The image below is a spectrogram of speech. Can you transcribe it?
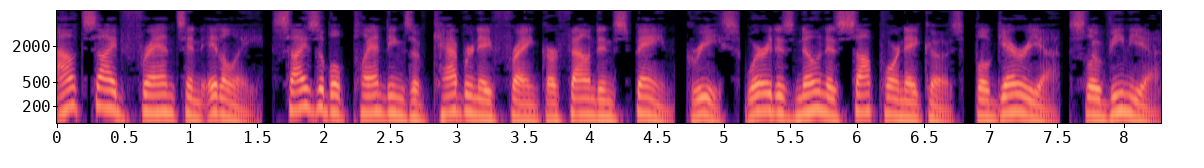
Outside France and Italy, sizable plantings of Cabernet Franc are found in Spain, Greece where it is known as Tsapournakos, Bulgaria, Slovenia,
